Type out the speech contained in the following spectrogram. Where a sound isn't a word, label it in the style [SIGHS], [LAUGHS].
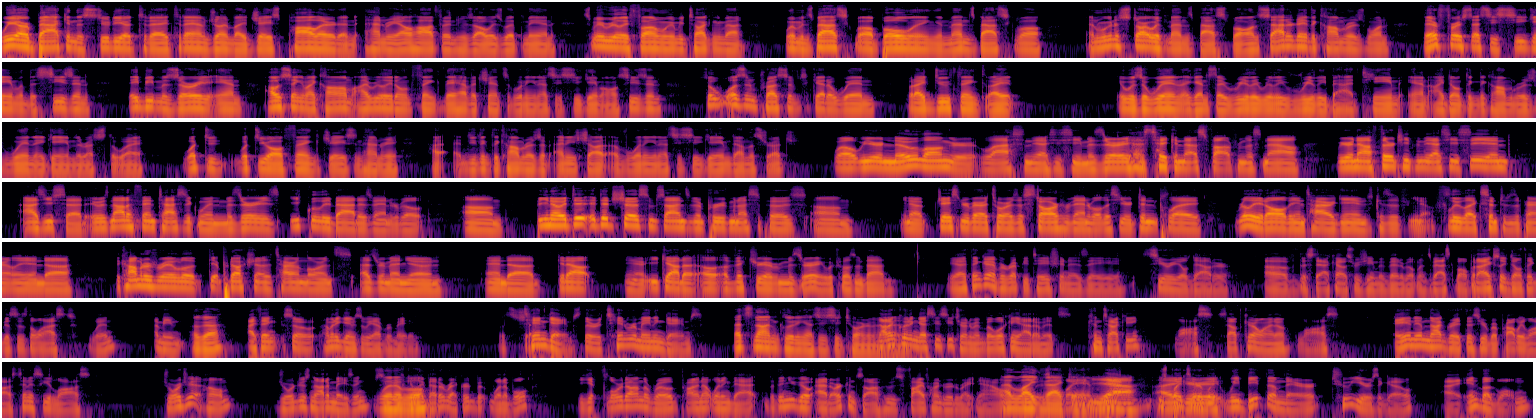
We are back in the studio today. Today I'm joined by Jayce Pollard and Henry Oelhafen, who's always with me. And it's going to be really fun. We're going to be talking about women's basketball, bowling, and men's basketball. And we're going to start with men's basketball. On Saturday, the Commodores won their first SEC game of the season. They beat Missouri. And I was saying in my column, I really don't think they have a chance of winning an SEC game all season. So it was impressive to get a win. But I do think, right, it was a win against a really, really, really bad team, and I don't think the Commodores win a game the rest of the way. What do what do you all think, Jason Henry? How, do you think the Commodores have any shot of winning an SEC game down the stretch? Well, we are no longer last in the SEC. Missouri [LAUGHS] has taken that spot from us now. We are now 13th in the SEC, and as you said, it was not a fantastic win. Missouri is equally bad as Vanderbilt. Um, but you know, it did it did show some signs of improvement, I suppose. Um, you know, Jason Rivera Torres, a star for Vanderbilt this year, didn't play really at all the entire games because of you know flu-like symptoms apparently, and uh, the Commodores were able to get production out of Tyrin Lawrence, Ezra Manjon, and uh, get out you know eke out a, a, a victory over Missouri, which wasn't bad. Yeah, I think I have a reputation as a serial doubter of the Stackhouse regime in Vanderbilt men's basketball, but I actually don't think this is the last win. I mean, Okay, I think so. How many games do we have remaining? let's check. 10 games. There are 10 remaining games, That's not including SEC tournament. not either. including SEC tournament, but looking at them, it's Kentucky, loss. South Carolina, loss. A&M, not great this year, but probably lost. Tennessee, loss. Georgia at home. Georgia's not amazing. significantly Winnable. better record, but winnable. You get Florida on the road, probably not winning that. But then you go at Arkansas, who's 500 right now. I like that played- game. Yeah, who's I played terribly. We beat them there two years ago uh, in Bud Walton.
